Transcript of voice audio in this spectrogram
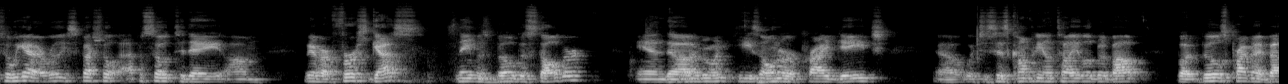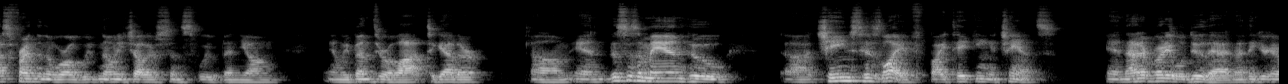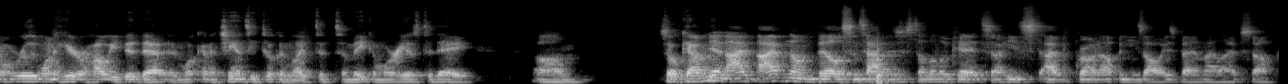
So we got a really special episode today. Um, we have our first guest. His name is Bill Gstalder, and Hello, uh, everyone. he's owner of Pride Gage, uh, which is his company. I'll tell you a little bit about. But Bill's probably my best friend in the world. We've known each other since we've been young, and we've been through a lot together. Um, and this is a man who uh, changed his life by taking a chance. And not everybody will do that. And I think you're going to really want to hear how he did that and what kind of chance he took in life to, to make him where he is today. Um, so, Kevin? Yeah, and I've I've known Bill since I was just a little kid. So he's I've grown up and he's always been in my life. So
